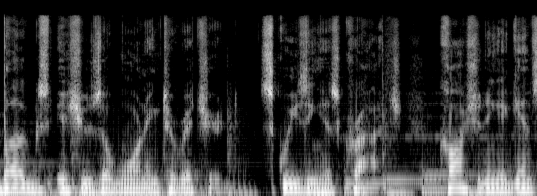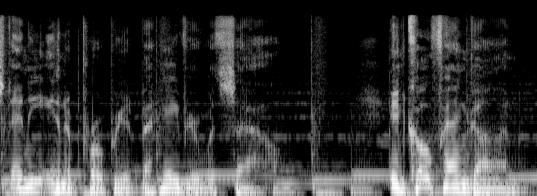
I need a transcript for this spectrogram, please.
Bugs issues a warning to Richard, squeezing his crotch, cautioning against any inappropriate behavior with Sal. In Koh Phangan,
